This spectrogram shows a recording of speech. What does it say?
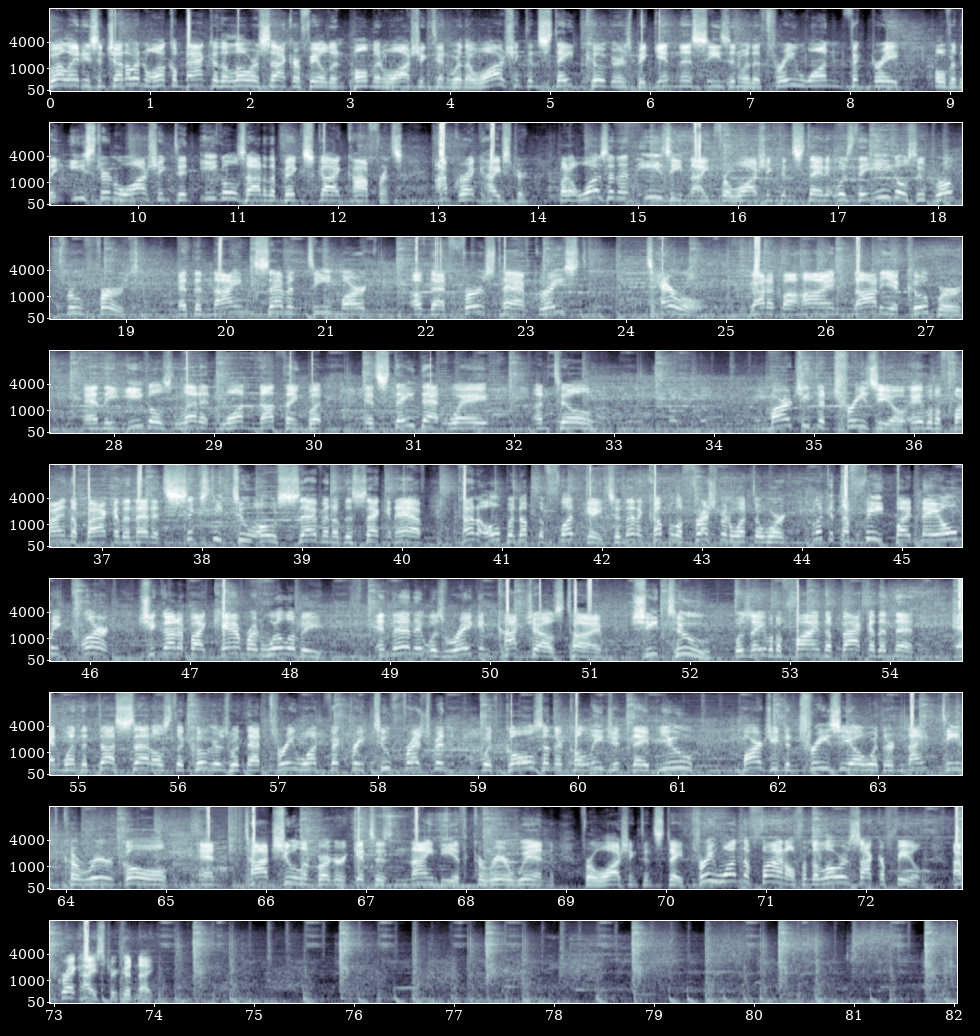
Well, ladies and gentlemen, welcome back to the lower soccer field in Pullman, Washington, where the Washington State Cougars begin this season with a 3 1 victory over the Eastern Washington Eagles out of the Big Sky Conference. I'm Greg Heister. But it wasn't an easy night for Washington State. It was the Eagles who broke through first at the 9-17 mark of that first half. Grace Terrell got it behind Nadia Cooper, and the Eagles led it 1 0. But it stayed that way until Margie DeTrizio able to find the back of the net at 62.07 of the second half. Kind of opened up the floodgates. And then a couple of freshmen went to work. Look at the feet by Naomi Clark. She got it by Cameron Willoughby. And then it was Reagan Kotschau's time. She too was able to find the back of the net. And when the dust settles, the Cougars with that 3 1 victory, two freshmen with goals in their collegiate debut. Margie DeTrizio with her 19th career goal, and Todd Shulenberger gets his 90th career win for Washington State. 3 1 the final from the lower soccer field. I'm Greg Heister. Good night.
